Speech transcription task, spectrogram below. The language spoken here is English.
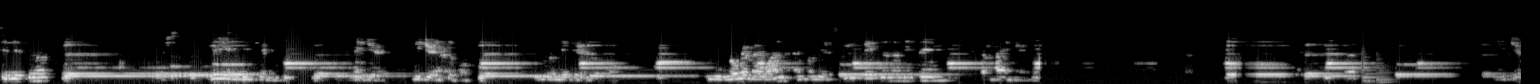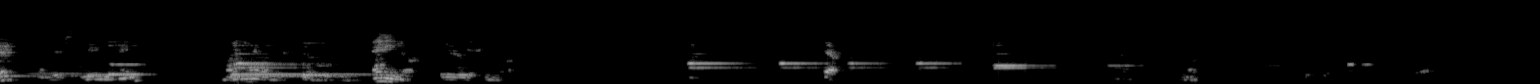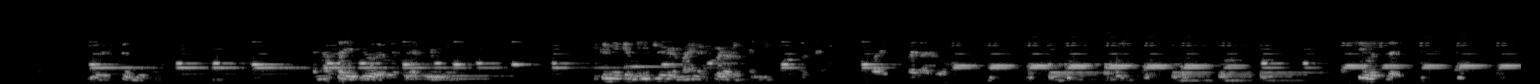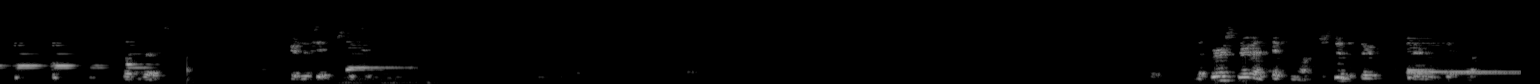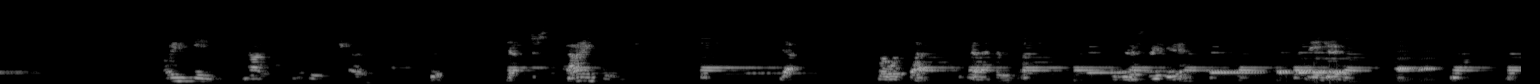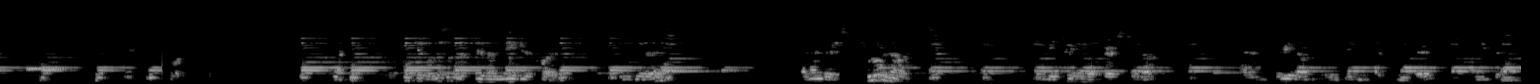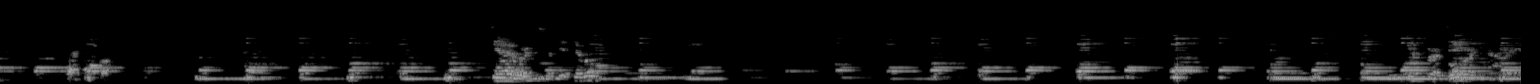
this there's three in between major, major interval. Little major interval. Lower by one, and when there's two spaces in between, the minor. Major, when there's three in between. Minor, when there's two. Any note, literally any note. That's how you do it with every. You can make a major or minor chord out of any of anything by, rule. See what's this? What's this? Here's the tips. The first, third, and fifth note. Just do the third, third, and fifth note. What do you mean? Not. Yeah, just nine. Yeah. So what's that? Yeah, that's what it's that. So there's here. Major. Okay, so this is a, is a major chord. You do this. And then there's two notes in between the first two notes. And three notes in between the second and third. And you can back and forth. See how it works? Have you ever? Good for a board now, right?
